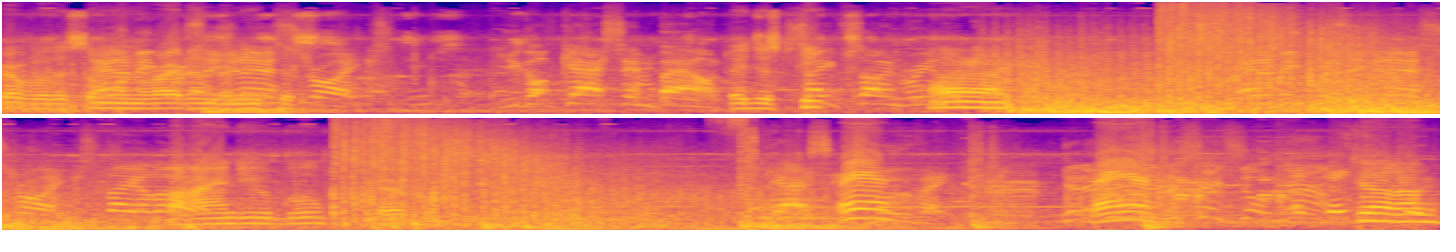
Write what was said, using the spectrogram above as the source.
Careful, there's someone Enemy right underneath us. airstrikes. You got gas inbound. They just Safe peeked. zone Hold on. Enemy precision airstrike. Stay alert. Behind you, Blue. Careful. Gas is Where? moving. Get Right everyone here. the safe zone now. Engaging Two of them.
